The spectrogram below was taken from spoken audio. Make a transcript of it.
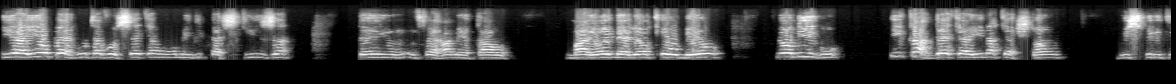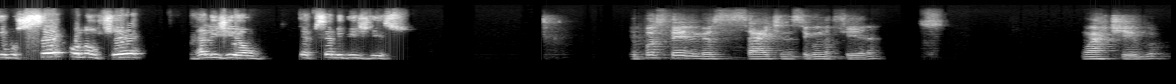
E aí eu pergunto a você, que é um homem de pesquisa, tem um, ferramental maior e melhor que o meu, meu amigo, e Kardec aí na questão do espiritismo ser ou não ser religião? O que, é que você me diz disso? Eu postei no meu site na segunda-feira um artigo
